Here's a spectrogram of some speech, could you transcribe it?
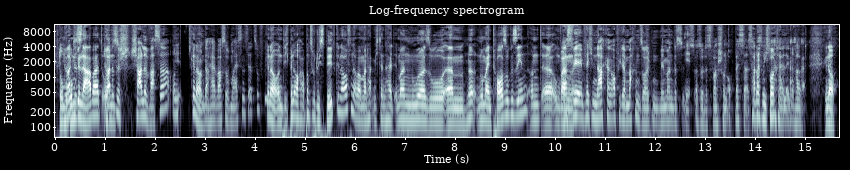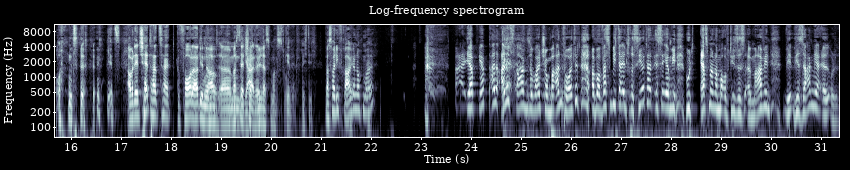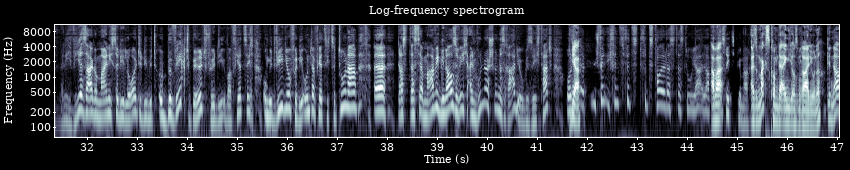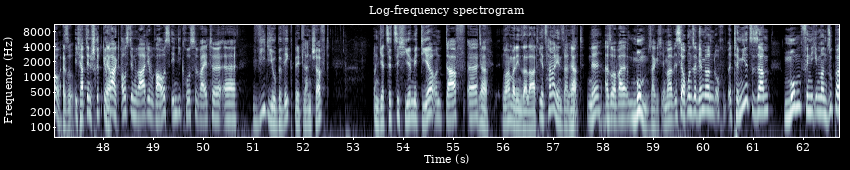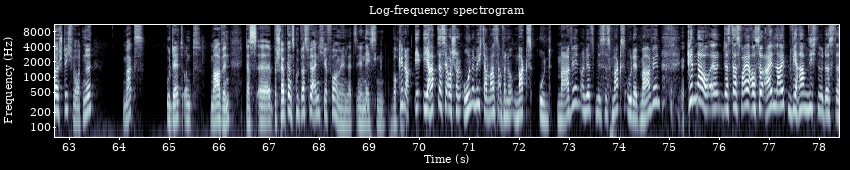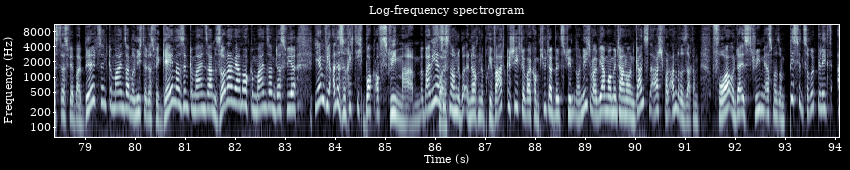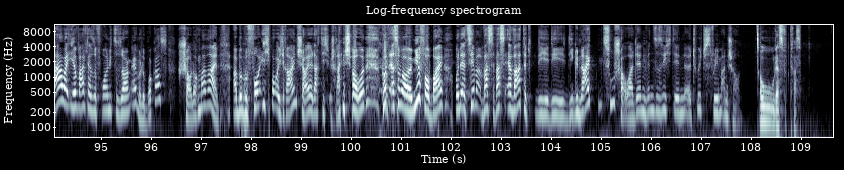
dumm du rumgelabert. Du hattest eine Schale Wasser und, genau. und daher warst du meistens sehr zufrieden. Genau, und ich bin auch ab und zu durchs Bild gelaufen, aber man hat mich dann halt immer nur so, ähm, ne, nur mein Torso gesehen und äh, irgendwann. Was wir vielleicht im Nachgang auch wieder machen sollten, wenn man das, also das war schon auch besser. Es hat auch nicht Vorteile gehabt. Genau. Und jetzt. Aber der Chat hat's halt gefordert. Genau. Und, ähm, was der Chat ja, will, das machst du. Geht, richtig. Was war die Frage ja, nochmal? Ja. Ihr habt, ihr habt alle, alle Fragen soweit schon beantwortet, aber was mich da interessiert hat, ist irgendwie, gut, erstmal nochmal auf dieses äh, Marvin, wir, wir sagen ja, äh, oder wenn ich wir sage, meine ich so die Leute, die mit äh, Bewegtbild für die über 40 und mit Video für die unter 40 zu tun haben, äh, dass, dass der Marvin genauso wie ich ein wunderschönes Radiogesicht hat und ja. äh, ich finde ich find's, find's, find's toll, dass, dass du, ja, aber, alles richtig gemacht. Also Max kommt ja eigentlich aus dem Radio, ne? Genau, also ich habe den Schritt gewagt, ja. aus dem Radio raus in die große, weite äh, Video-Bewegtbildlandschaft. Und jetzt sitze ich hier mit dir und darf. Äh, ja, nur haben wir den Salat. Jetzt haben wir den Salat. Ja. Ne? Also, aber Mumm, sage ich immer. Ist ja auch unser. Wir haben ja auch Termine zusammen. Mumm finde ich immer ein super Stichwort, ne? Max, Odette und Marvin. Das äh, beschreibt ganz gut, was wir eigentlich hier vorhaben in den, letzten, in den nächsten Wochen. Genau, ihr, ihr habt das ja auch schon ohne mich, da war es einfach nur Max und Marvin und jetzt ist es Max oder Marvin. genau, äh, das, das war ja auch so einleitend. Wir haben nicht nur das, das, dass wir bei Bild sind gemeinsam und nicht nur, dass wir Gamer sind gemeinsam, sondern wir haben auch gemeinsam, dass wir irgendwie alle so richtig Bock auf Streamen haben. Bei mir Voll. ist es noch eine, noch eine Privatgeschichte, weil Computerbild streamt noch nicht, weil wir haben momentan noch einen ganzen Arsch voll andere Sachen vor und da ist Stream erstmal so ein bisschen zurückgelegt. Aber ihr wart ja so freundlich zu sagen, ey, wenn du Bock hast, schau doch mal rein. Aber bevor ich bei euch reinschaue, dachte ich, reinschaue, kommt erst mal bei mir vorbei und erzähl mal, was, was erwartet die, die, die geneigten Zuschauer denn, wenn sie sich den äh, Twitch-Stream anschauen? Oh, das wird krass.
